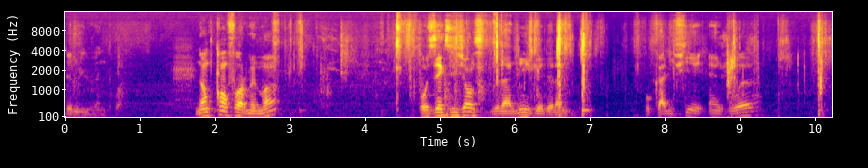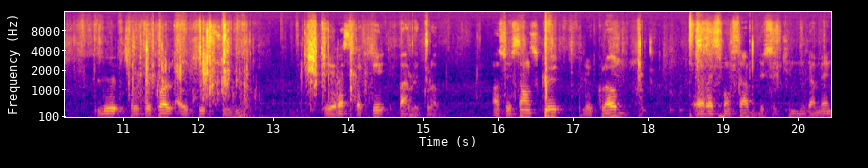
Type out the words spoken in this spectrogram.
2023. Donc, conformément aux exigences de la Ligue de la pour qualifier un joueur, le protocole a été suivi et respecté par le club. En ce sens que le club est responsable de ce qu'il nous amène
